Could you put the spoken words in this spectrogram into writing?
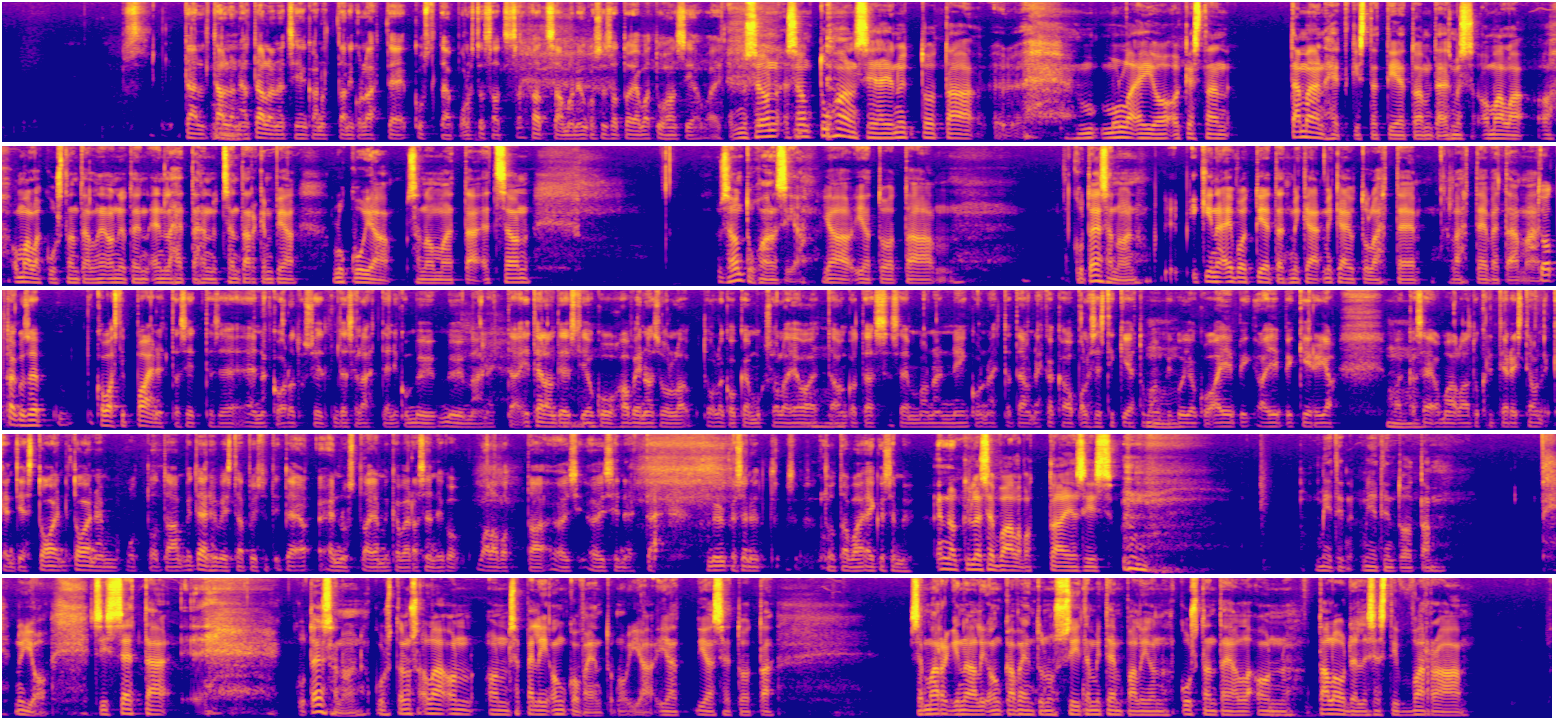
tällainen ja tällainen, että siihen kannattaa niin lähteä kustantajan puolesta satsaamaan, niin onko se satoja vai tuhansia vai? No se on, se on tuhansia ja nyt tuota, mulla ei ole oikeastaan tämänhetkistä tietoa, mitä esimerkiksi omalla, omalla kustantajalla on, joten en lähde tähän nyt sen tarkempia lukuja sanomaan, että, että se, on, se on tuhansia. Ja, ja tuota, kuten sanoin, ikinä ei voi tietää, että mikä, mikä juttu lähtee – lähtee vetämään. Tuottaako se kovasti painetta sitten se ennakko-odotus siitä, mitä se lähtee niin kuin myy- myymään? Että itsellä on tietysti joku havina sulla tuolla kokemuksella jo, että mm-hmm. onko tässä semmoinen, niin kuin, että tämä on ehkä kaupallisesti kiehtovampi mm-hmm. kuin joku aiempi, aiempi kirja, mm-hmm. vaikka se oma laatukriteeristä on kenties toinen, toinen mutta tota, miten hyvin sitä pystyt itse ennustamaan ja mikä verran se niin kuin valvottaa öisin, että myykö se nyt tota, vai eikö se myy? No kyllä se valvottaa ja siis mietin, mietin tuota, no joo, siis se, että kuten sanoin, kustannusala on, on se peli on koventunut ja, ja, ja se tuota, se marginaali on kaventunut siitä, miten paljon kustantajalla on taloudellisesti varaa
